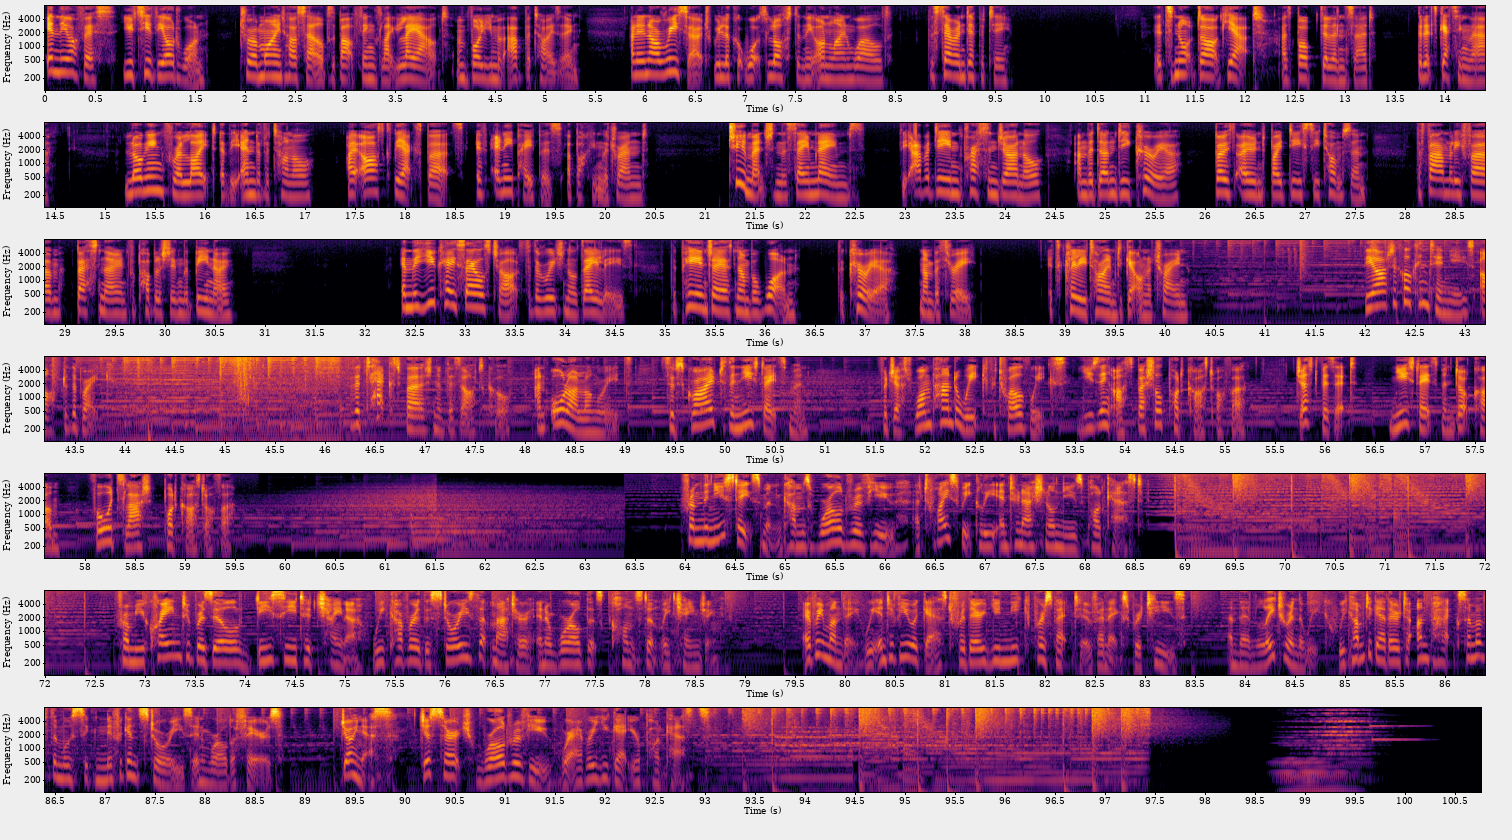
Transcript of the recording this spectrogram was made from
In the office, you'd see the odd one to remind ourselves about things like layout and volume of advertising. And in our research, we look at what's lost in the online world the serendipity. It's not dark yet, as Bob Dylan said, but it's getting there. Longing for a light at the end of the tunnel, I ask the experts if any papers are bucking the trend. Two mention the same names the Aberdeen Press and Journal, and the Dundee Courier, both owned by D.C. Thomson, the family firm best known for publishing the Beano. In the UK sales chart for the regional dailies, the P&J is number 1, the Courier number 3. It's clearly time to get on a train. The article continues after the break. For the text version of this article and all our long reads, subscribe to The New Statesman for just £1 a week for 12 weeks using our special podcast offer. Just visit newstatesman.com forward slash podcast offer. From The New Statesman comes World Review, a twice weekly international news podcast. From Ukraine to Brazil, DC to China, we cover the stories that matter in a world that's constantly changing. Every Monday, we interview a guest for their unique perspective and expertise. And then later in the week, we come together to unpack some of the most significant stories in world affairs. Join us. Just search World Review wherever you get your podcasts.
